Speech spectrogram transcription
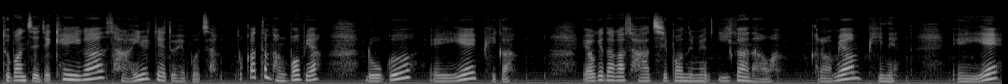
두 번째 이제 K가 4일 때도 해보자. 똑같은 방법이야. 로그 A의 B가 여기다가 4 집어넣으면 2가 나와. 그러면 B는 A의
